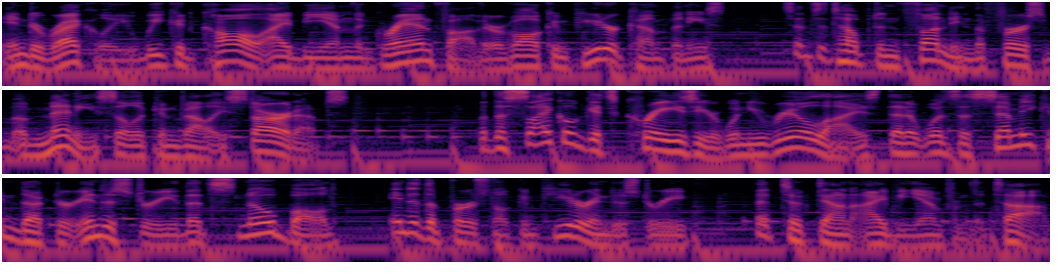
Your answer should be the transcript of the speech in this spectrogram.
Indirectly, we could call IBM the grandfather of all computer companies since it helped in funding the first of many Silicon Valley startups. But the cycle gets crazier when you realize that it was the semiconductor industry that snowballed into the personal computer industry that took down IBM from the top.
